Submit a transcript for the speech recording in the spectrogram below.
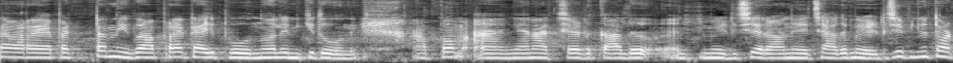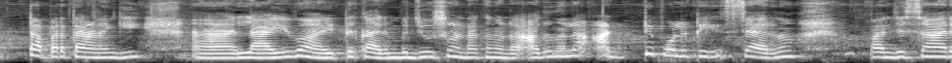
എന്താ പറയുക പെട്ടെന്ന് ഇവാപ്രേറ്റ് ആയി പോകുന്ന പോലെ എനിക്ക് തോന്നി. അപ്പം ഞാൻ അച്ചടുക്ക അത് മേടിച്ച് തരാമെന്ന് ചോദിച്ചാൽ അത് മേടിച്ച് പിന്നെ തൊട്ടപ്പുറത്താണെങ്കിൽ ലൈവായിട്ട് കരിമ്പ് ജ്യൂസ് ഉണ്ടാക്കുന്നുണ്ട്. അത് നല്ല അടിപൊളി ടേസ്റ്റായിരുന്നു പഞ്ചസാര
